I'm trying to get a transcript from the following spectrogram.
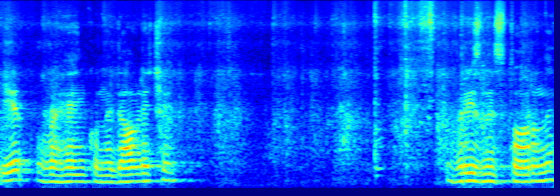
І легенько не давлячи в різні сторони.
